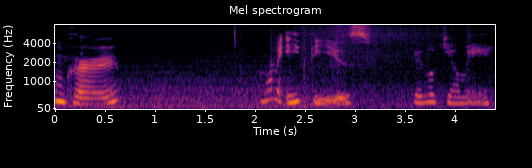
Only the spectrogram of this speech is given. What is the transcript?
Okay. I want to eat these. They look yummy.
